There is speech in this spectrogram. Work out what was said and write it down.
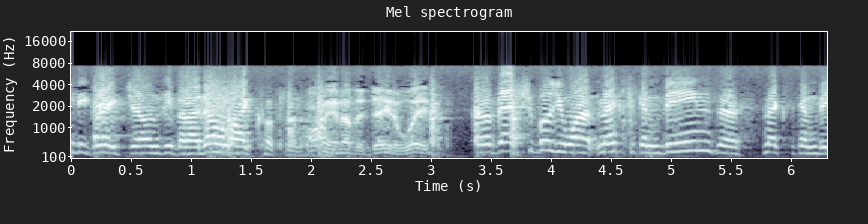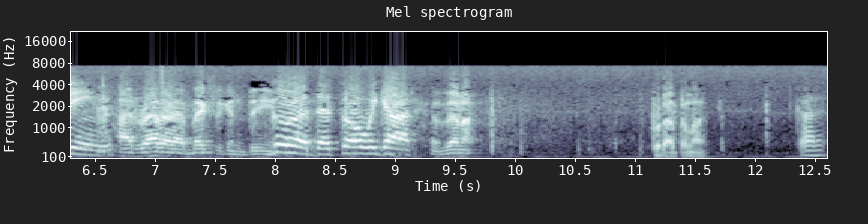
May be great, Jonesy, but I don't like cooking. Only another day to wait. For a vegetable, you want Mexican beans or Mexican beans? I'd rather have Mexican beans. Good, that's all we got. And then I... Put out the light. Got it.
